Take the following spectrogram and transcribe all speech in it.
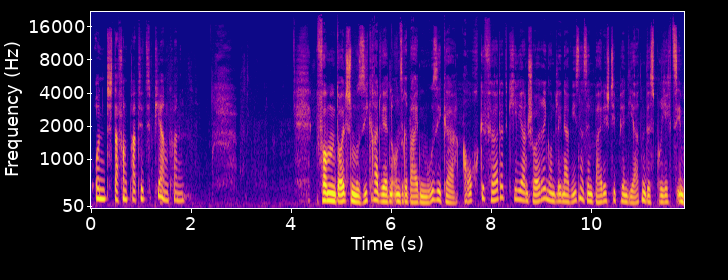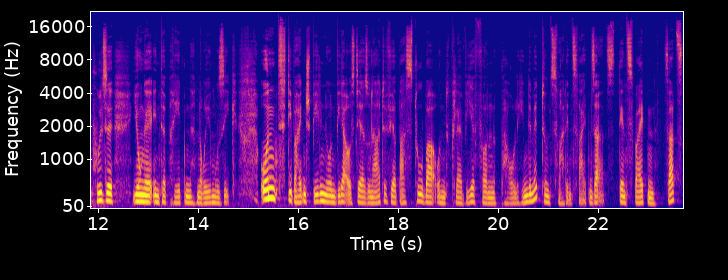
und davon partizipieren können. Vom Deutschen Musikrat werden unsere beiden Musiker auch gefördert. Kilian Scheuring und Lena Wiesner sind beide Stipendiaten des Projekts Impulse Junge Interpreten Neue Musik. Und die beiden spielen nun wieder aus der Sonate für Bass, Tuba und Klavier von Paul Hindemith, und zwar den zweiten Satz. Den zweiten Satz.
